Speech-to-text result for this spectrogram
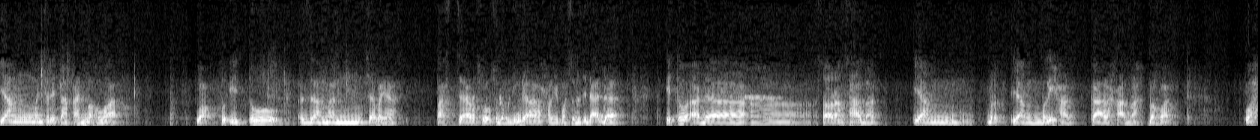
yang menceritakan bahwa waktu itu zaman siapa ya? Pasca Rasulullah sudah meninggal khalifah sudah tidak ada itu ada uh, seorang sahabat yang ber, yang melihat ke arah Ka'bah bahwa wah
